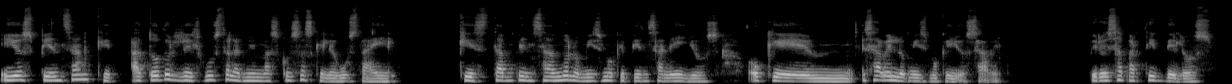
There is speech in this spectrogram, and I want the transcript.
Ellos piensan que a todos les gustan las mismas cosas que le gusta a él, que están pensando lo mismo que piensan ellos o que mm, saben lo mismo que ellos saben. Pero es a partir de los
